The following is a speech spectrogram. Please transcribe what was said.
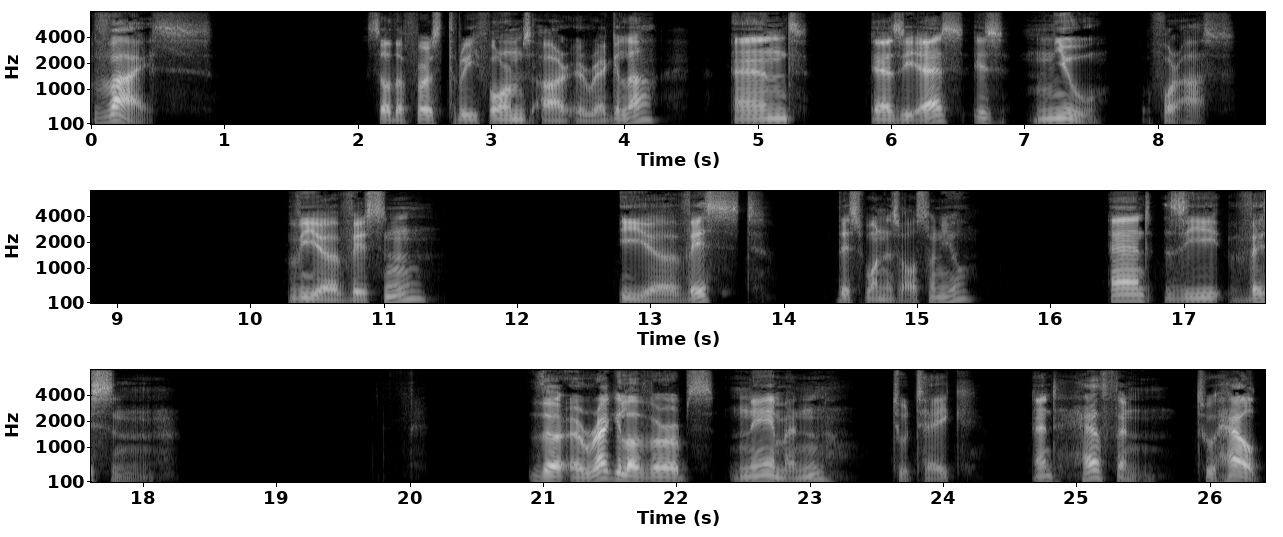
weiß. So the first three forms are irregular, and er, sie, es is new for us. Wir wissen. Ihr wisst. This one is also new. And Sie wissen. The irregular verbs nehmen, to take, and helfen, to help,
